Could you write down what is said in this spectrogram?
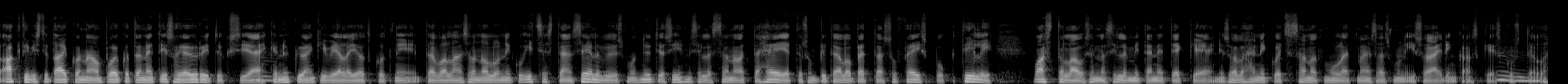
aktivistit aikoinaan on poikotaneet isoja yrityksiä, mm. ehkä nykyäänkin vielä jotkut, niin tavallaan se on ollut niin kuin itsestäänselvyys, mutta nyt jos ihmiselle sanoo, että hei, että sun pitää lopettaa sun Facebook-tili vastalausena sille, mitä ne tekee, niin se on vähän niin kuin, että sä sanot mulle, että mä en saisi mun isoäidin kanssa keskustella.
